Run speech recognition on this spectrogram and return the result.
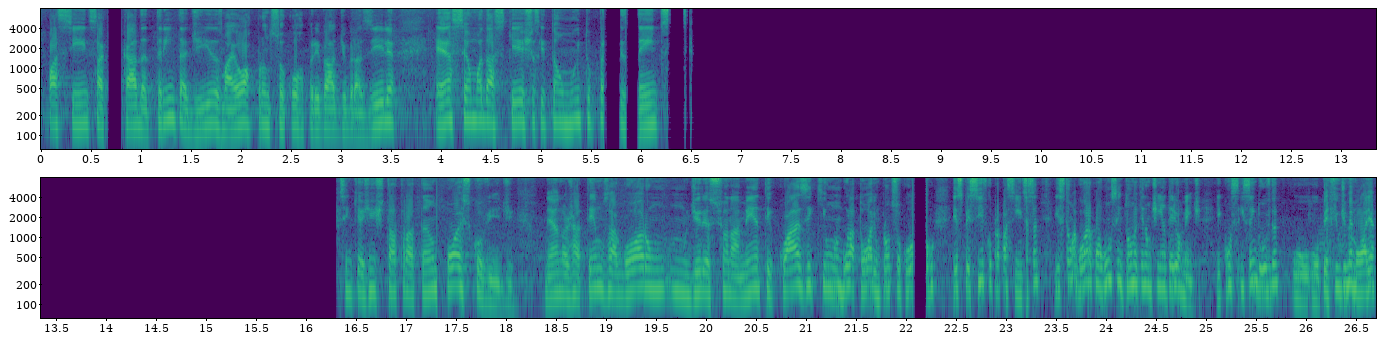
pacientes a cada 30 dias, maior pronto-socorro privado de Brasília. Essa é uma das queixas que estão muito presentes em que a gente está tratando pós-Covid. Né? Nós já temos agora um, um, direcionamento e quase que um ambulatório, um pronto-socorro específico para pacientes estão agora com algum sintoma que não tinha anteriormente. E, e sem dúvida, o, o, perfil de memória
